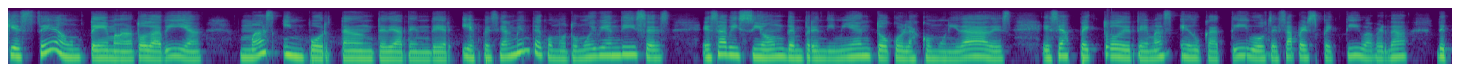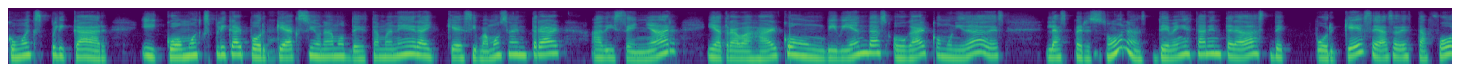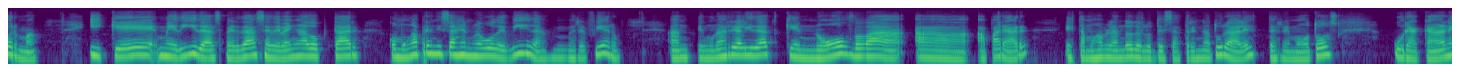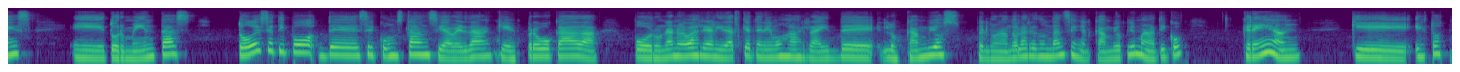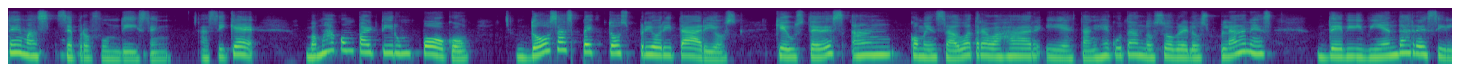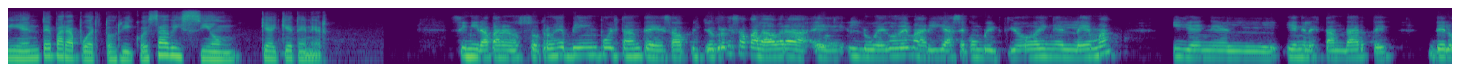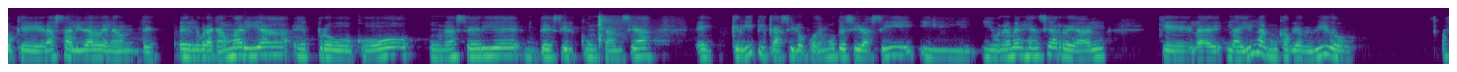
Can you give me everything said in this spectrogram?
que sea un tema todavía más importante de atender y especialmente, como tú muy bien dices, esa visión de emprendimiento con las comunidades, ese aspecto de temas educativos, esa perspectiva, ¿verdad? De cómo explicar y cómo explicar por qué accionamos de esta manera y que si vamos a entrar a diseñar y a trabajar con viviendas, hogar, comunidades, las personas deben estar enteradas de por qué se hace de esta forma y qué medidas, ¿verdad?, se deben adoptar como un aprendizaje nuevo de vida, me refiero, ante una realidad que no va a, parar. Estamos hablando de los desastres naturales, terremotos, huracanes, eh, tormentas, todo ese tipo de circunstancia, ¿verdad?, que es provocada por una nueva realidad que tenemos a raíz de los cambios, perdonando la redundancia, en el cambio climático, crean que estos temas se profundicen. Así que vamos a compartir un poco dos aspectos prioritarios que ustedes han comenzado a trabajar y están ejecutando sobre los planes de vivienda resiliente para Puerto Rico, esa visión que hay que tener. Sí, mira, para nosotros es bien importante esa, yo creo que esa palabra eh, luego de María se convirtió en el lema y en el, y en el estandarte de lo que era salir adelante. El huracán María eh, provocó una serie de circunstancias eh, críticas, si lo podemos decir así, y, una emergencia real que la, isla nunca había vivido.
